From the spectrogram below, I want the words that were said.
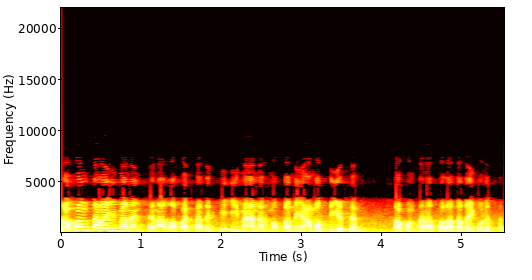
যখন তারা ইমান আনছেন আল্লাহাক তাদেরকে ইমানের মতো নিয়ামত দিয়েছেন, তখন তারা সলাত আদায় করেছেন।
